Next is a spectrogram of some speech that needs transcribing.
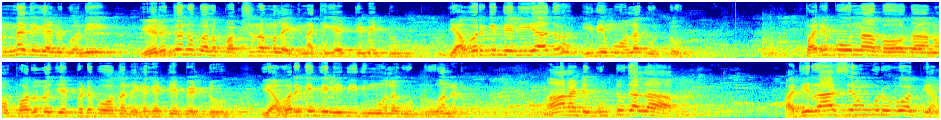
ఉన్నది కనుకొని ఎరుకను బల పక్షరముల నకి ఎట్టిబెట్టు ఎవరికి తెలియదు? ఇది మూల గుట్టు. పరిపూర్ణ బోధను పరులు చెప్పిన బోధ నిగగట్టి పెట్టు. ఎవరికి తెలియదు ఇది మూల గుట్టు అన్నాడు. అలాంటి గుట్టు కల్లా అతిరాస్యం గురు గోప్యం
